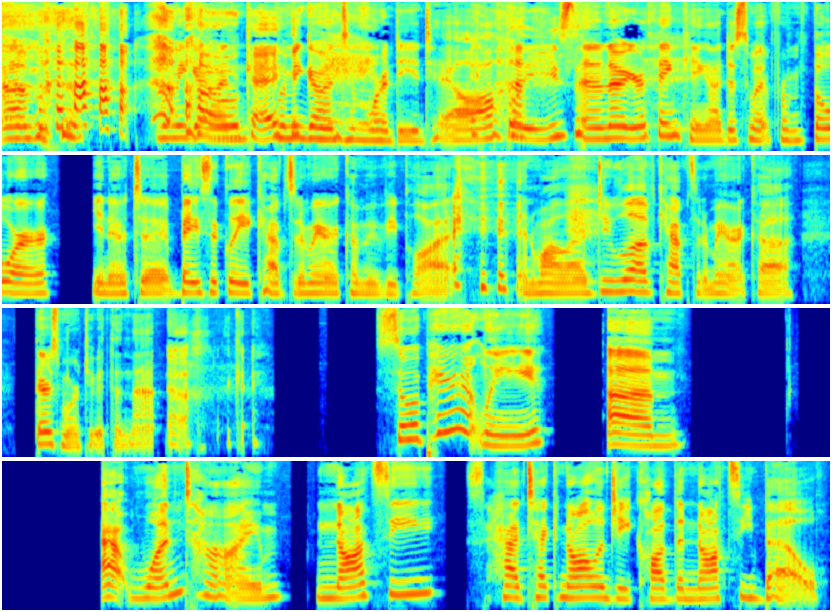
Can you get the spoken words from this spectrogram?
Um, let me go. Oh, in- okay. Let me go into more detail. Please. and I know you're thinking I just went from Thor, you know, to basically Captain America movie plot. and while I do love Captain America, there's more to it than that. Okay. So apparently, um, at one time, Nazis had technology called the Nazi Bell,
